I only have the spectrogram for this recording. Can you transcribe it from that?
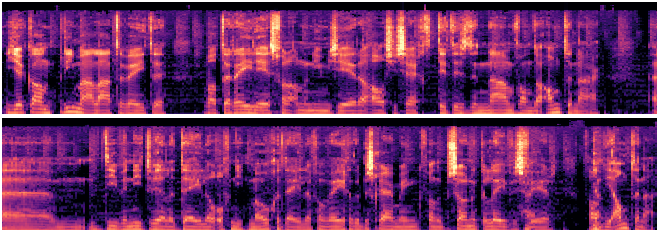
je kan prima laten weten wat de reden is van anonimiseren als je zegt dit is de naam van de ambtenaar. Uh, die we niet willen delen of niet mogen delen vanwege de bescherming van de persoonlijke levenssfeer van ja. die ambtenaar.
